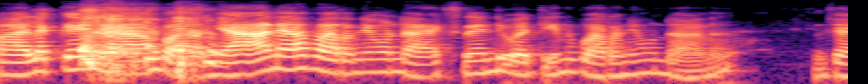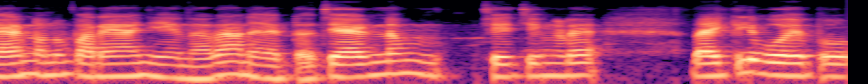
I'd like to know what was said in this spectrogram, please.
പാലക്കെ ഞാൻ ഞാൻ ആ പറഞ്ഞുകൊണ്ട് ആക്സിഡന്റ് പറ്റിയെന്ന് പറഞ്ഞുകൊണ്ടാണ് ചേട്ടനൊന്നും പറയാൻ ചെയ്യുന്നത്. അതാണ് കേട്ടോ. ചേട്ടനും ചേച്ചിയും കൂടെ ബൈക്കിൽ പോയപ്പോൾ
